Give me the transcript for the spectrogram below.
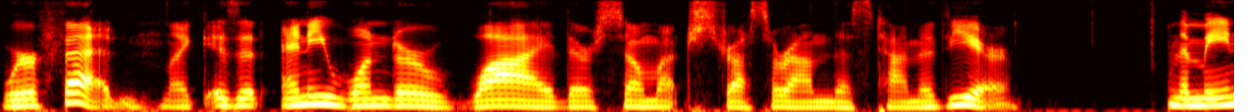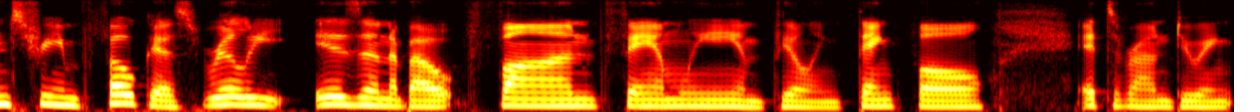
we're fed. Like, is it any wonder why there's so much stress around this time of year? the mainstream focus really isn't about fun, family, and feeling thankful. It's around doing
